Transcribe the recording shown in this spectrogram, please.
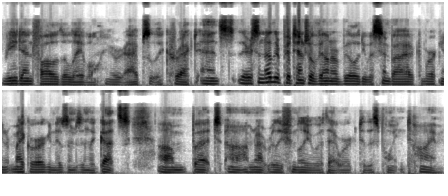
Read and follow the label. You're absolutely correct. And there's another potential vulnerability with symbiotic working microorganisms in the guts, um, but uh, I'm not really familiar with that work to this point in time.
